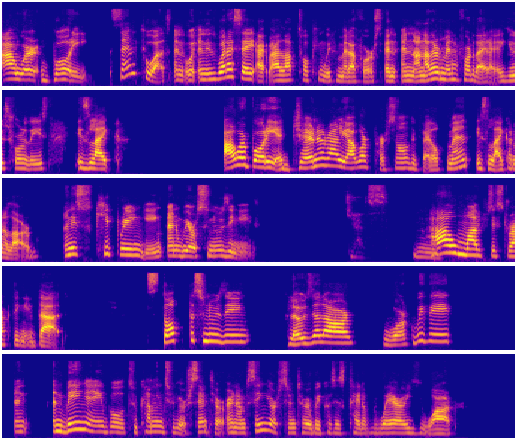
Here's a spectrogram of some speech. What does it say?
our body. Sent to us and and it's what i say I, I love talking with metaphors and and another metaphor that i use for this is like our body and generally our personal development is like an alarm and it's keep ringing and we are snoozing it. Yes. Mm, how much distracting is that? Stop the snoozing close the alarm work with it and and being able to come into your center. And i'm saying your center because it's kind of where you are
